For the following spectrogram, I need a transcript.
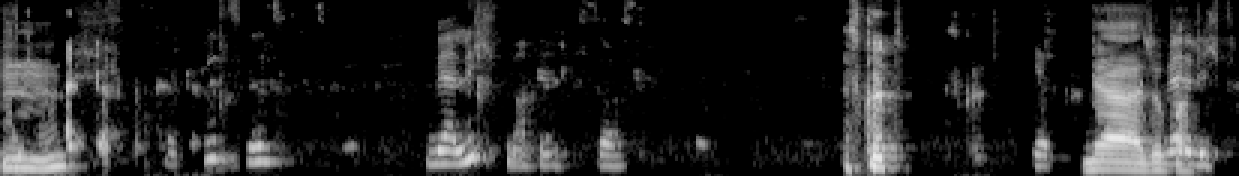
Mhm. kurz wird mehr Licht machen. So. Ist gut. Jetzt. Ja, super. Werde Licht.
